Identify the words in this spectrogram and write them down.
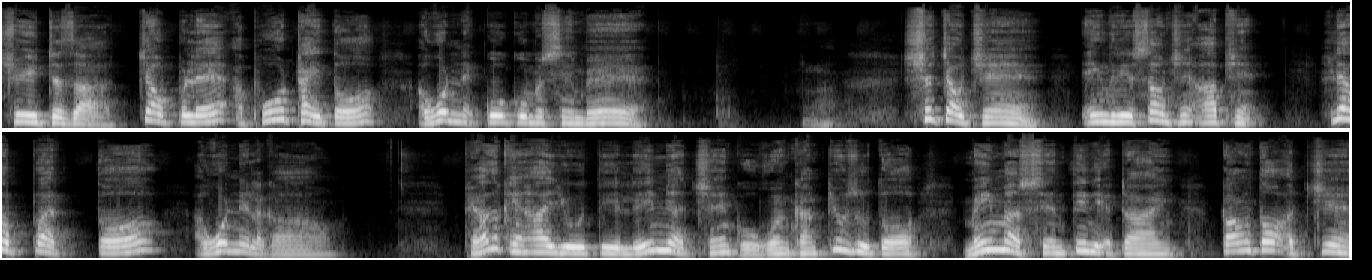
ရွှေတစားကြောက်ပလဲအဖိုးထိုက်သောအဝတ်နဲ့ကိုကိုမစင်ပဲရှက်ကြောက်ခြင်းအင်္ဂလိပ်စောင့်ခြင်းအပြင်လျှောက်ပတ်သောအဝတ်နှင့်၎င်းဖျားသခင်အာယုတီလေးမြတ်ခြင်းကိုဝန်ခံပြုစုသောမိမ့်မစင်သည့်အတိုင်းကောင်းသောအကျင့်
